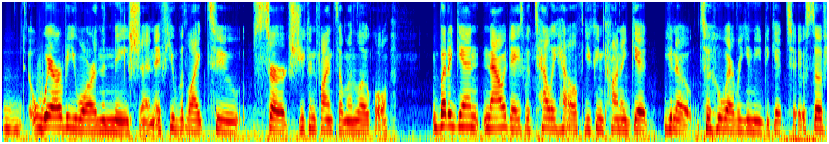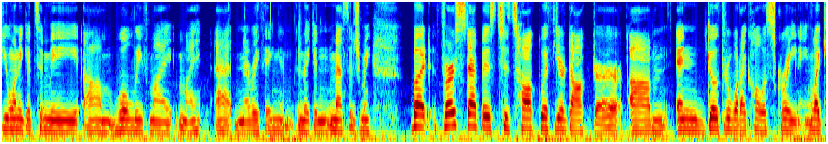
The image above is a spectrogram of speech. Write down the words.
And wherever you are in the nation, if you would like to search, you can find someone local. But again, nowadays with telehealth, you can kind of get you know to whoever you need to get to. So if you want to get to me, um, we'll leave my my at and everything, and, and they can message me. But first step is to talk with your doctor um, and go through what I call a screening. Like,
